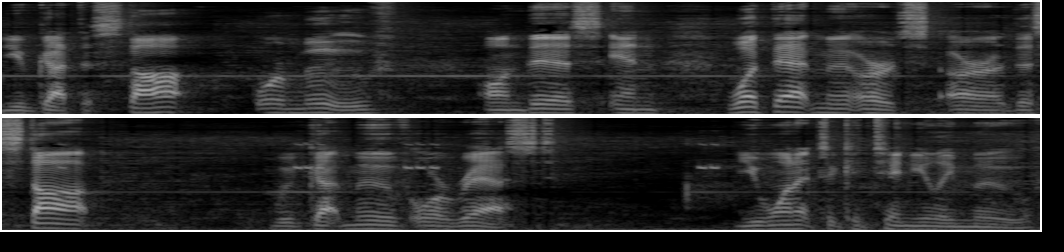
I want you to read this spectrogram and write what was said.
You've got the stop or move on this, and what that or, or the stop, we've got move or rest. You want it to continually move.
